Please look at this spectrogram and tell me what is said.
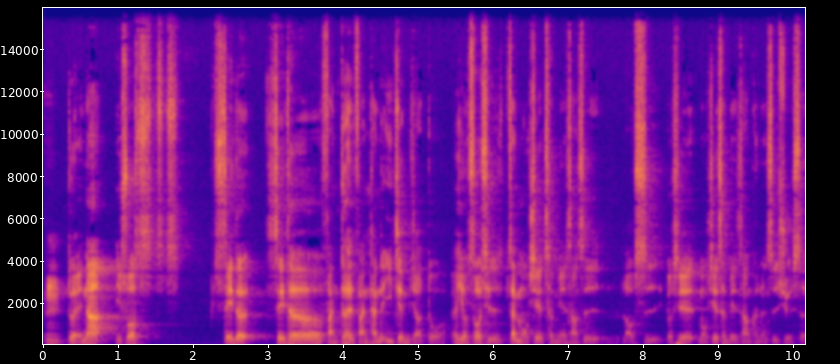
嗯，对。那你说谁的谁的反对反弹的意见比较多？诶，有时候其实，在某些层面上是老师，有些某些层面上可能是学生。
